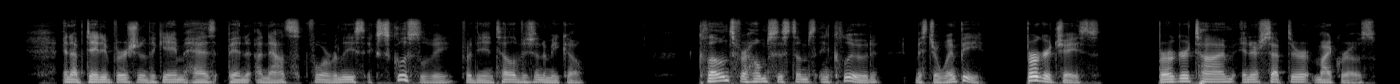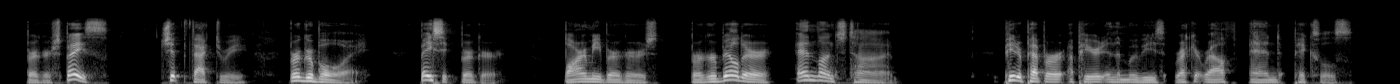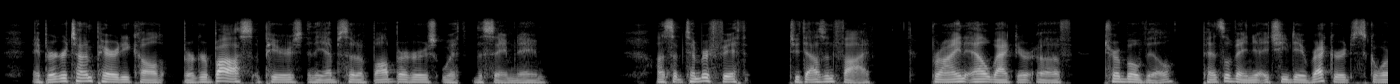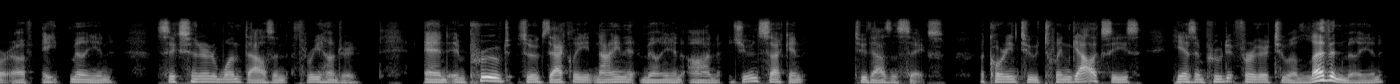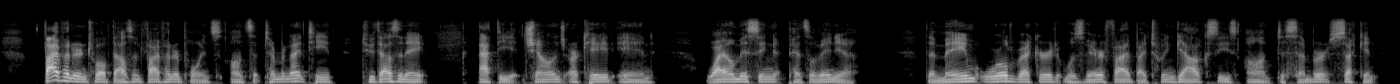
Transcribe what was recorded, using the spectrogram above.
An updated version of the game has been announced for release exclusively for the Intellivision Amico. Clones for home systems include Mr. Wimpy, Burger Chase, Burger Time Interceptor Micros, Burger Space, Chip Factory, Burger Boy, Basic Burger, Barmy Burgers, Burger Builder, and Lunchtime. Peter Pepper appeared in the movies Wreck It Ralph and Pixels. A Burger Time parody called Burger Boss appears in the episode of Bob Burgers with the same name. On September 5th, 2005, Brian L. Wagner of Turbotville Pennsylvania achieved a record score of 8,601,300 and improved to exactly 9 million on June 2nd, 2006. According to Twin Galaxies, he has improved it further to 11,512,500 points on September 19th, 2008 at the Challenge Arcade in Wyomissing, Pennsylvania. The MAME world record was verified by Twin Galaxies on December 2nd,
